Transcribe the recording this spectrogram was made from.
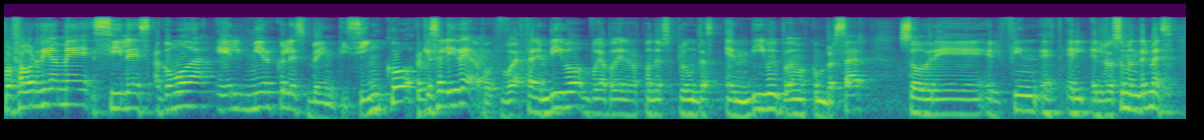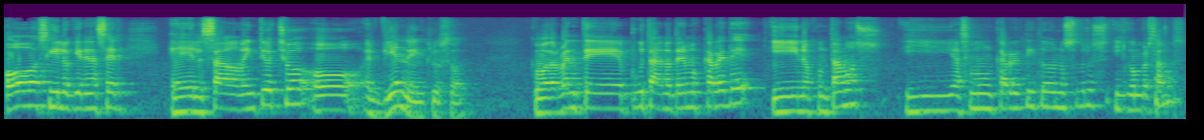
Por favor díganme si les acomoda el miércoles 25, porque esa es la idea, porque voy a estar en vivo, voy a poder responder sus preguntas en vivo y podemos conversar sobre el, fin, el, el resumen del mes. O si lo quieren hacer el sábado 28 o el viernes incluso. Como de repente, puta, no tenemos carrete y nos juntamos y hacemos un carretito nosotros y conversamos.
